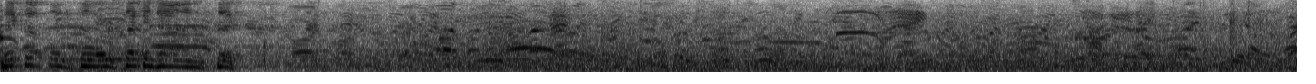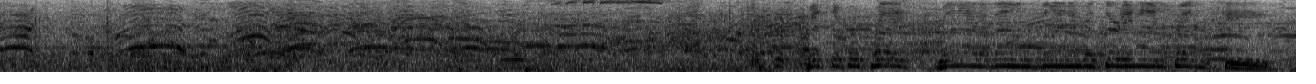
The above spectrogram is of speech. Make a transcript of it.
Pick up of four, second down and six. Christopher Price run out of bounds by number 39 Frensky.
